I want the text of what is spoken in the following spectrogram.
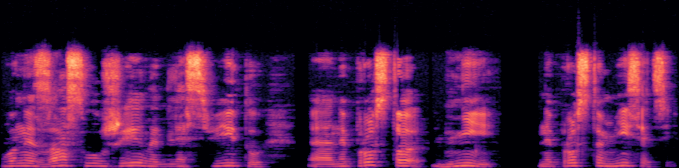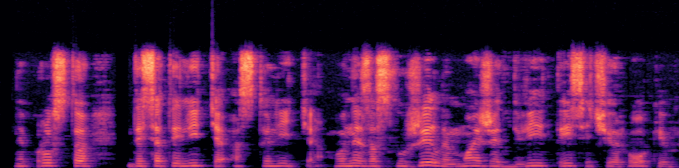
вони заслужили для світу е, не просто дні, не просто місяці, не просто десятиліття, а століття. Вони заслужили майже дві тисячі років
